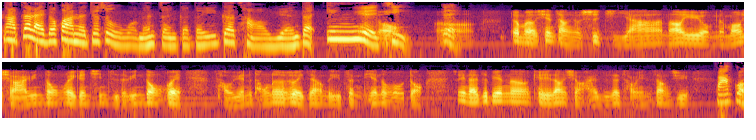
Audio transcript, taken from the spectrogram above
那再来的话呢，就是我们整个的一个草原的音乐季，对。哦那我们有现场有市集啊，然后也有我们的猫小孩运动会跟亲子的运动会，草原的同乐会这样的一个整天的活动，所以来这边呢，可以让小孩子在草原上去打滚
